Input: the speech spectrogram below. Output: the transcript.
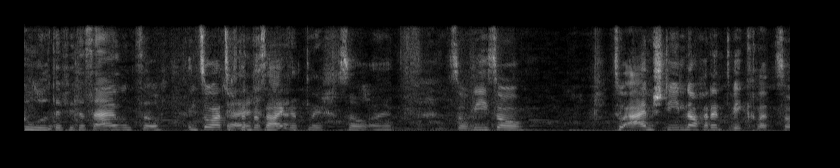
cool, darf ich das auch und so. Und so hat sich dann das eigentlich so, äh, so wie so zu einem Stil nachher entwickelt. So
